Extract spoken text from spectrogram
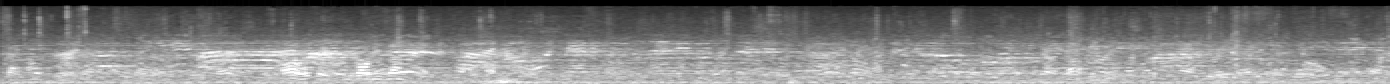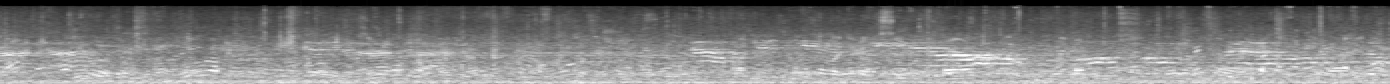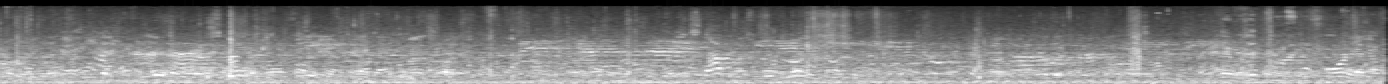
way back home. Oh, okay. You've already done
